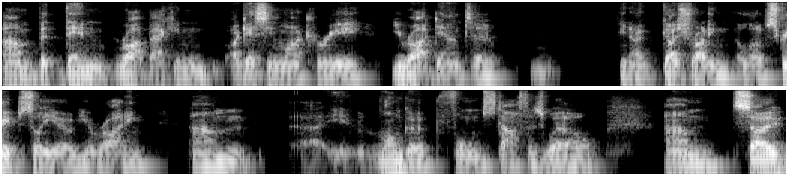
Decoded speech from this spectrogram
Um, but then right back in, I guess, in my career, you write down to, you know, ghostwriting a lot of scripts, or you're you're writing um, uh, longer form stuff as well. Um, so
